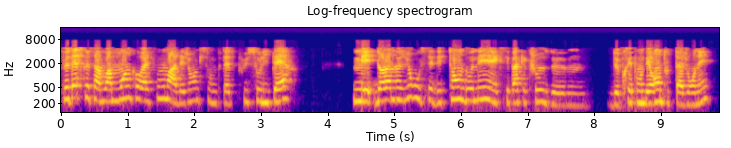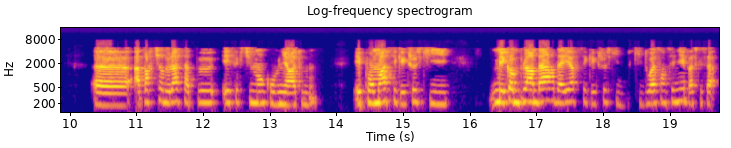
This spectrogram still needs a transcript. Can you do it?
peut-être que ça va moins correspondre à des gens qui sont peut-être plus solitaires, mais dans la mesure où c'est des temps donnés et que c'est pas quelque chose de, de prépondérant toute ta journée, euh, à partir de là, ça peut effectivement convenir à tout le monde. Et pour moi, c'est quelque chose qui, mais comme plein d'arts d'ailleurs, c'est quelque chose qui, qui doit s'enseigner parce que ça,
